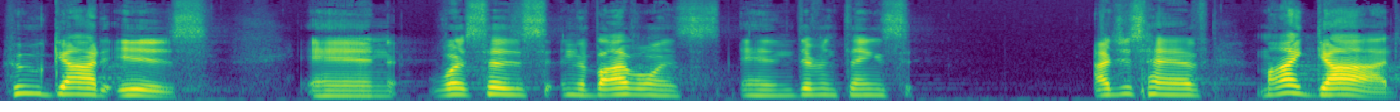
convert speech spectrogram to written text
who God is and what it says in the Bible and, and different things. I just have my God,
